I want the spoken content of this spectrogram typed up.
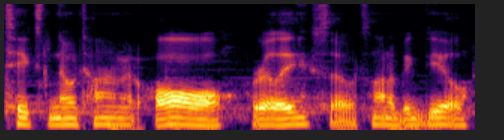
takes no time at all, really, so it's not a big deal.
